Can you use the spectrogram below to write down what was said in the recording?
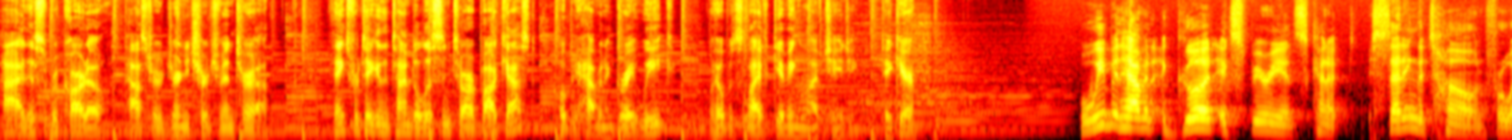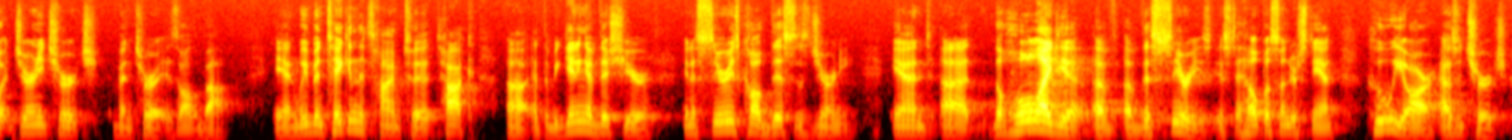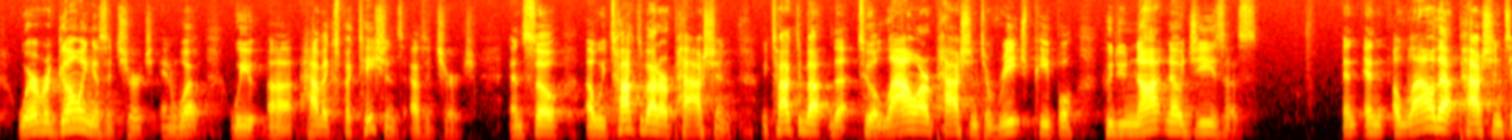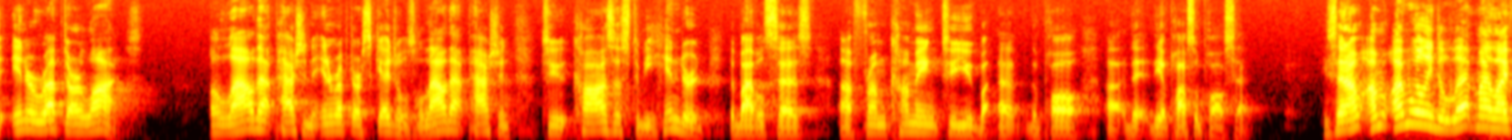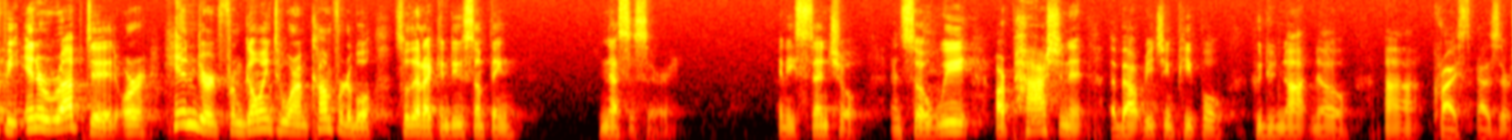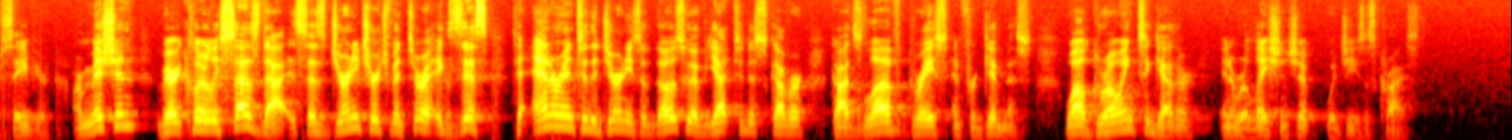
Hi, this is Ricardo, pastor of Journey Church Ventura. Thanks for taking the time to listen to our podcast. Hope you're having a great week. We hope it's life giving and life changing. Take care. Well, we've been having a good experience kind of setting the tone for what Journey Church Ventura is all about. And we've been taking the time to talk uh, at the beginning of this year in a series called This is Journey. And uh, the whole idea of, of this series is to help us understand who we are as a church, where we're going as a church, and what we uh, have expectations as a church. And so uh, we talked about our passion. We talked about the, to allow our passion to reach people who do not know Jesus and, and allow that passion to interrupt our lives. Allow that passion to interrupt our schedules. Allow that passion to cause us to be hindered, the Bible says, uh, from coming to you, uh, the, Paul, uh, the, the Apostle Paul said. He said, I'm, I'm, I'm willing to let my life be interrupted or hindered from going to where I'm comfortable so that I can do something necessary and essential. And so we are passionate about reaching people who do not know uh, Christ as their Savior. Our mission very clearly says that. It says Journey Church Ventura exists to enter into the journeys of those who have yet to discover God's love, grace, and forgiveness while growing together in a relationship with Jesus Christ.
